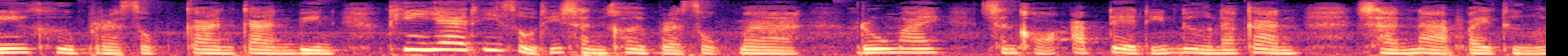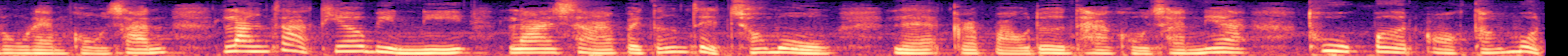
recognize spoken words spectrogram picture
นี่คือประสบการณ์การบินที่แย่ที่สุดที่ฉันเคยประสบมา รู้ไหมฉันขออัปเดตนิดนึงแล้วกัน ฉันน่ะไปถึงโรงแรมของฉัน หลังจากเที่ยวบินนี้ล่าช้าไปตั้ง 7 ชั่วโมงและกระเป๋าเดินทางของฉันเนี่ยถูกเปิดออกทั้งหมด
